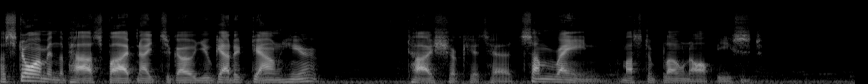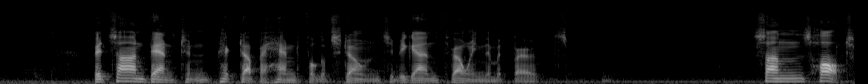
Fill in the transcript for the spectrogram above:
A storm in the past five nights ago. You get it down here? Tai shook his head. Some rain must have blown off east. Bytsan bent and picked up a handful of stones. He began throwing them at birds. Sun's hot,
